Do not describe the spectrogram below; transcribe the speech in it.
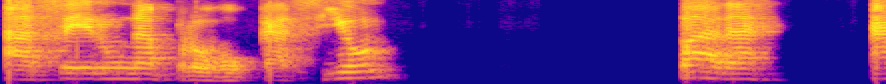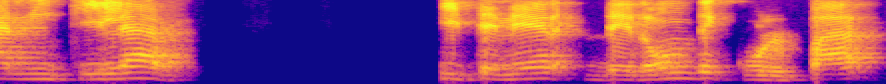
Hacer una provocación para aniquilar y tener de dónde culpar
